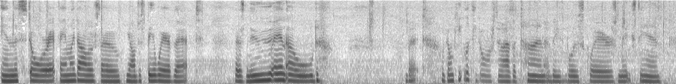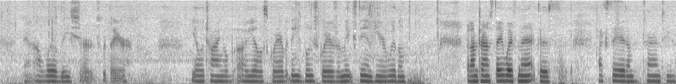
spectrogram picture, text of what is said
in the store at Family Dollar. So y'all just be aware of that. There's new and old. But we're gonna keep looking. Door still has a ton of these blue squares mixed in. And I love these shirts, but they're yellow triangle, a yellow square, but these blue squares are mixed in here with them. But I'm trying to stay away from that because, like I said, I'm trying to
